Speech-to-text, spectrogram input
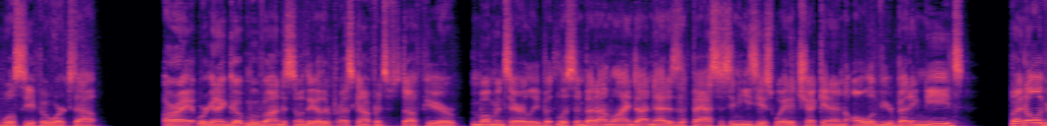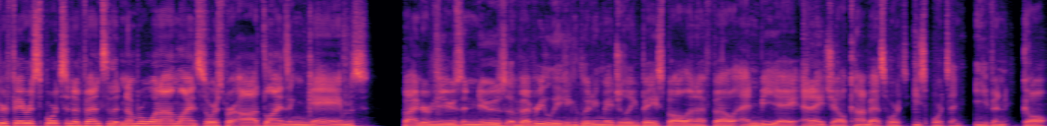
We'll see if it works out. All right, we're going to go move on to some of the other press conference stuff here momentarily. But listen, betonline.net is the fastest and easiest way to check in on all of your betting needs. Find all of your favorite sports and events at the number one online source for odds, lines, and games. Find reviews and news of every league, including Major League Baseball, NFL, NBA, NHL, combat sports, esports, and even golf.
